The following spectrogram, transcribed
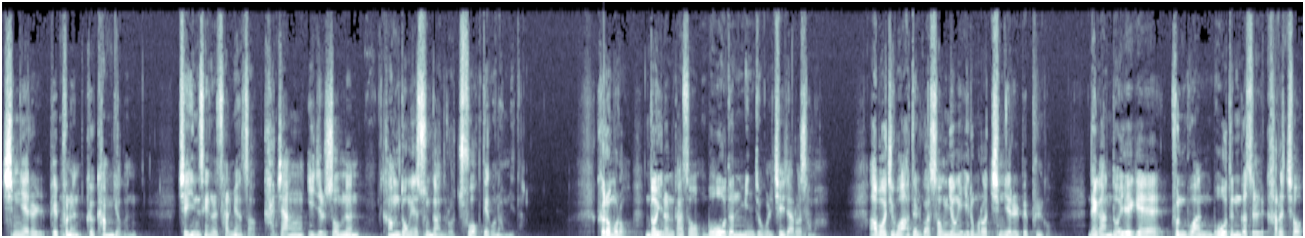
침례를 베푸는 그 감격은 제 인생을 살면서 가장 잊을 수 없는 감동의 순간으로 추억되곤 합니다. 그러므로 너희는 가서 모든 민족을 제자로 삼아 아버지와 아들과 성령의 이름으로 침례를 베풀고 내가 너에게 분부한 모든 것을 가르쳐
